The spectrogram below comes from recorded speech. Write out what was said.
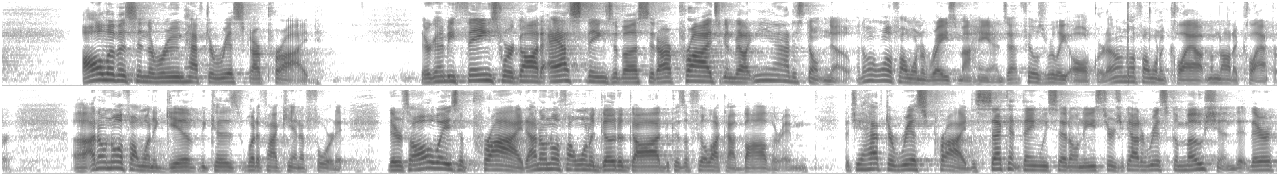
all of us in the room have to risk our pride. There are going to be things where God asks things of us that our pride's going to be like, yeah, I just don't know. I don't know if I want to raise my hands. That feels really awkward. I don't know if I want to clap. I'm not a clapper. Uh, I don't know if I want to give because what if I can't afford it? There's always a pride. I don't know if I want to go to God because I feel like I bother Him. But you have to risk pride. The second thing we said on Easter is you got to risk emotion. That there,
